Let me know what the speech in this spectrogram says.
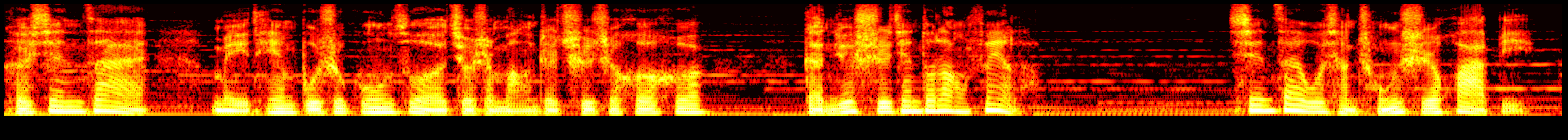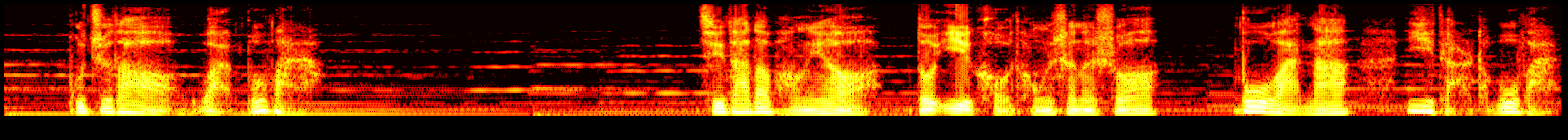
可现在每天不是工作就是忙着吃吃喝喝，感觉时间都浪费了。现在我想重拾画笔，不知道晚不晚啊？其他的朋友都异口同声的说不晚呐，一点都不晚。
